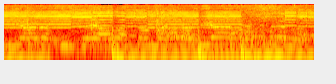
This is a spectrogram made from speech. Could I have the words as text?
Dünyada kimseye Allah'tan başka biat etmem.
